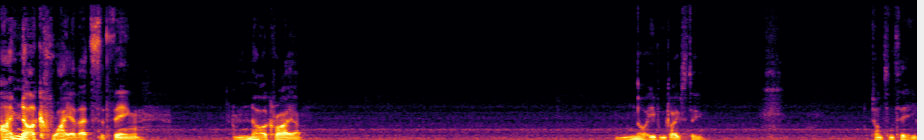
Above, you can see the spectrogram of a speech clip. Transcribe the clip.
I'm not a crier, that's the thing. I'm not a crier. Not even close to. Johnson City.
